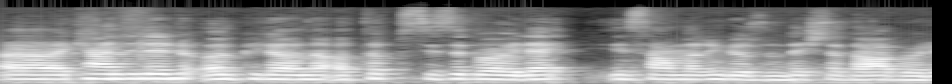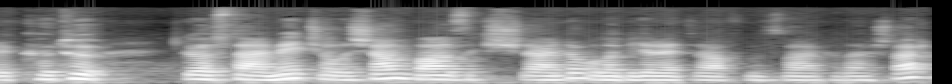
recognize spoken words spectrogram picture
e, kendilerini ön plana atıp sizi böyle insanların gözünde işte daha böyle kötü göstermeye çalışan bazı kişiler de olabilir etrafınızda arkadaşlar.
